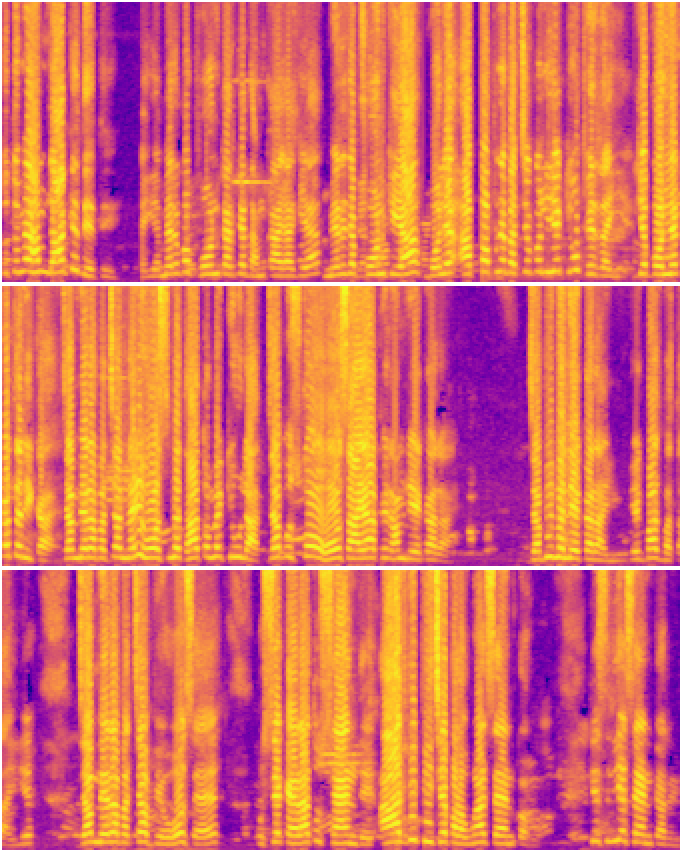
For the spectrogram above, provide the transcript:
तो तुम्हें हम ला के देते। ये मेरे को फ़ोन करके धमकाया गया। मैंने जब फ़ोन किया बोले आप तो अपने बच्चे को लिए क्यों फिर रही है? ये बोलने का तरीका है। जब मेरा बच्चा नहीं होश में था तो मैं क्यों ला जब उसको होश आया फिर हम लेकर आए। जब भी मैं लेकर आई हूँ एक बात बताइए जब मेरा बच्चा बेहोश है उससे कह रहा तू सैन दे। आज भी पीछे पड़ा हुआ है सैन करो किस लिए सैन करे?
